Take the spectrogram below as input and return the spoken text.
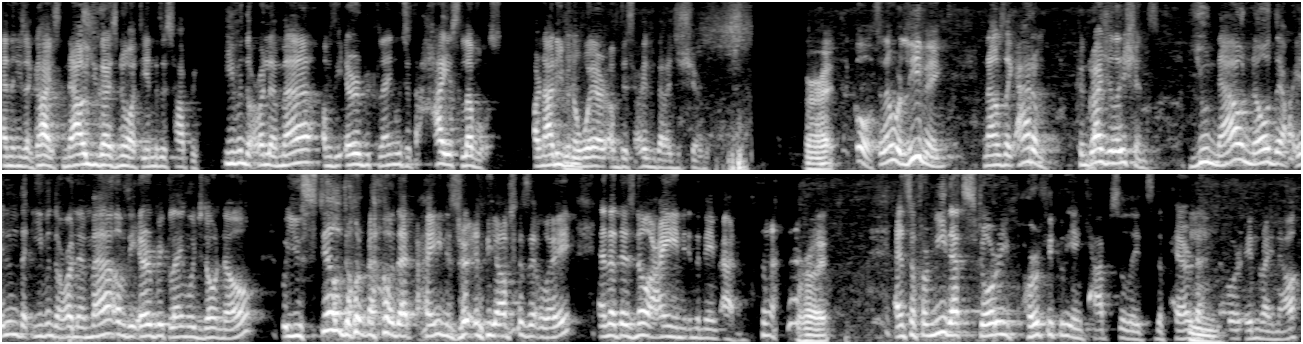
And then he's like, guys, now you guys know at the end of this topic, even the ulama of the Arabic language at the highest levels are not even Mhm. aware of this ilm that I just shared. with you." All right. Cool. So then we're leaving, and I was like, Adam, congratulations. You now know the ilm that even the ulama of the Arabic language don't know, but you still don't know that ayn is written the opposite way and that there's no ayn in the name Adam. Right. And so for me, that story perfectly encapsulates the paradigm Mm. that we're in right now.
